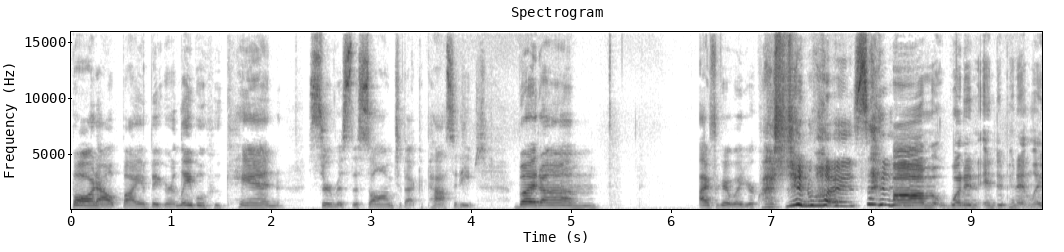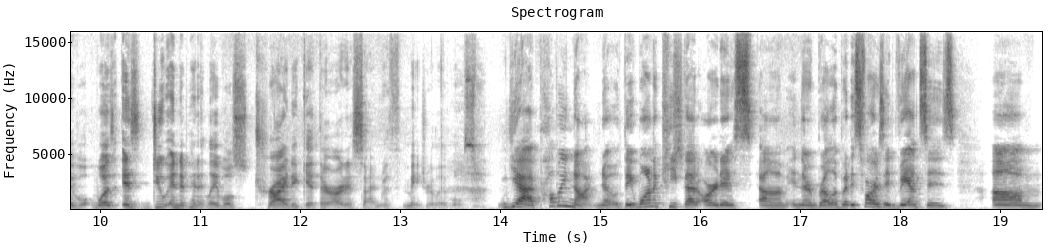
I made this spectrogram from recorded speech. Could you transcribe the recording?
bought out by a bigger label who can service the song to that capacity. But um I forget what your question was. Um, what an independent label was is do independent labels try to get their artists signed with major labels? yeah, probably not. No, they want to keep that artist um, in their umbrella. But as far as advances, um,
